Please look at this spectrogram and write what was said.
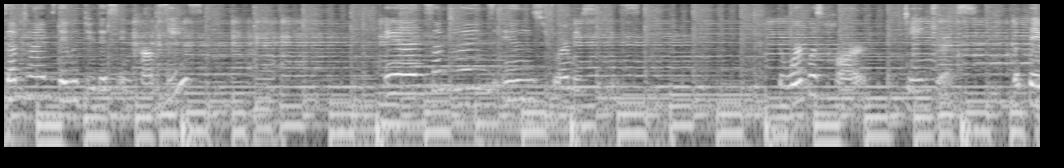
Sometimes they would do this in calm seas, and sometimes in stormy seas. The work was hard, dangerous, but they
